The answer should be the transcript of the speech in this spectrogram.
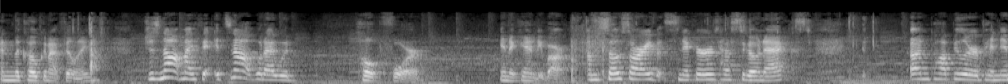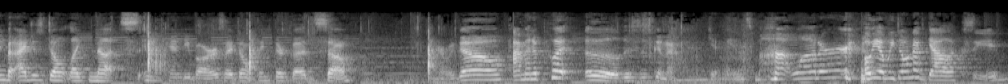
and the coconut filling. Just not my. Fa- it's not what I would hope for in a candy bar. I'm so sorry, but Snickers has to go next. Unpopular opinion, but I just don't like nuts in candy bars. I don't think they're good. So there we go. I'm gonna put, oh, this is gonna get me in some hot water. oh yeah, we don't have Galaxy.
